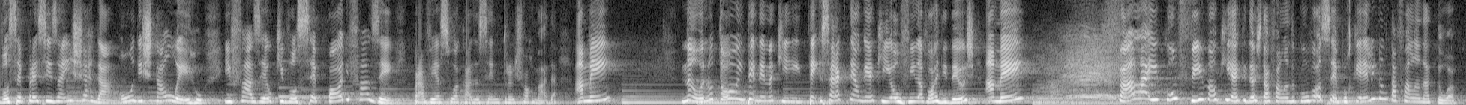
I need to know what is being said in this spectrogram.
Você precisa enxergar onde está o erro e fazer o que você pode fazer para ver a sua casa sendo transformada. Amém? Não, eu não estou entendendo aqui. Tem, será que tem alguém aqui ouvindo a voz de Deus? Amém? Amém. Fala e confirma o que é que Deus está falando com você, porque Ele não está falando à toa.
